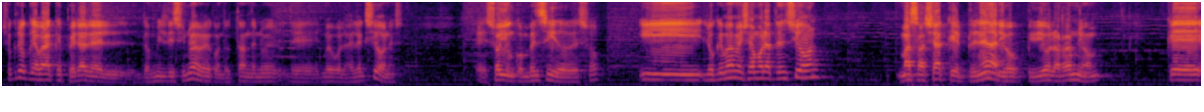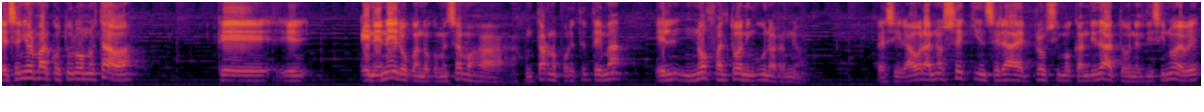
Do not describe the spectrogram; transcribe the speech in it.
Yo creo que habrá que esperar el 2019, cuando están de, nuevo las elecciones. Eh, soy un convencido de eso. Y lo que más me llamó la atención, más allá que el plenario pidió la reunión, que el señor Marcos Turón no estaba, que eh, en enero cuando comenzamos a juntarnos por este tema, él no faltó a ninguna reunión. Es decir, ahora no sé quién será el próximo candidato en el 19,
